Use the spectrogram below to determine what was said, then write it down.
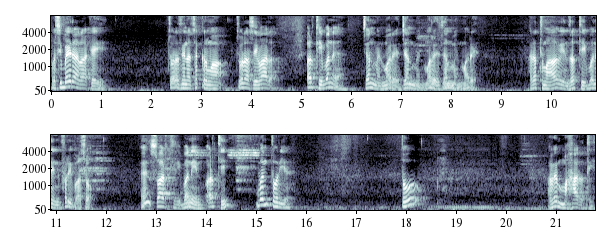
પછી બૈરા રાખે. એ ચોરાસીના ચક્રમાં ચોરાસી વાર અર્થી બને. જન્મે મરે જન્મે મરે, જન્મે ને મરે. રથમાં આવીને રથી બનીને ફરી પાછો. હે, સ્વાર્થી બની અર્થી બનતો રહીએ તો હવે મહારથી.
